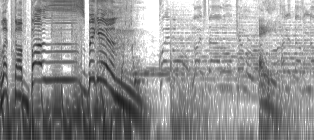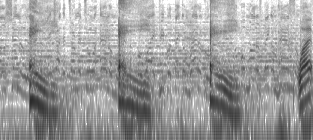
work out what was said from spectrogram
let the buzz begin. Hey, hey, hey, hey. What?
